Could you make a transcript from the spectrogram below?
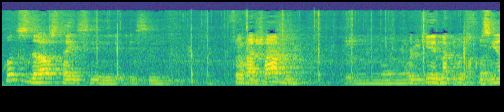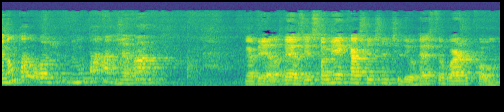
Quantos graus tá esse. esse... Foi baixado? Eu não, não Porque na cozinha não tá hoje, não tá nada gelado. Gabriela, isso é a minha caixa de chantilly, o resto eu guardo como?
